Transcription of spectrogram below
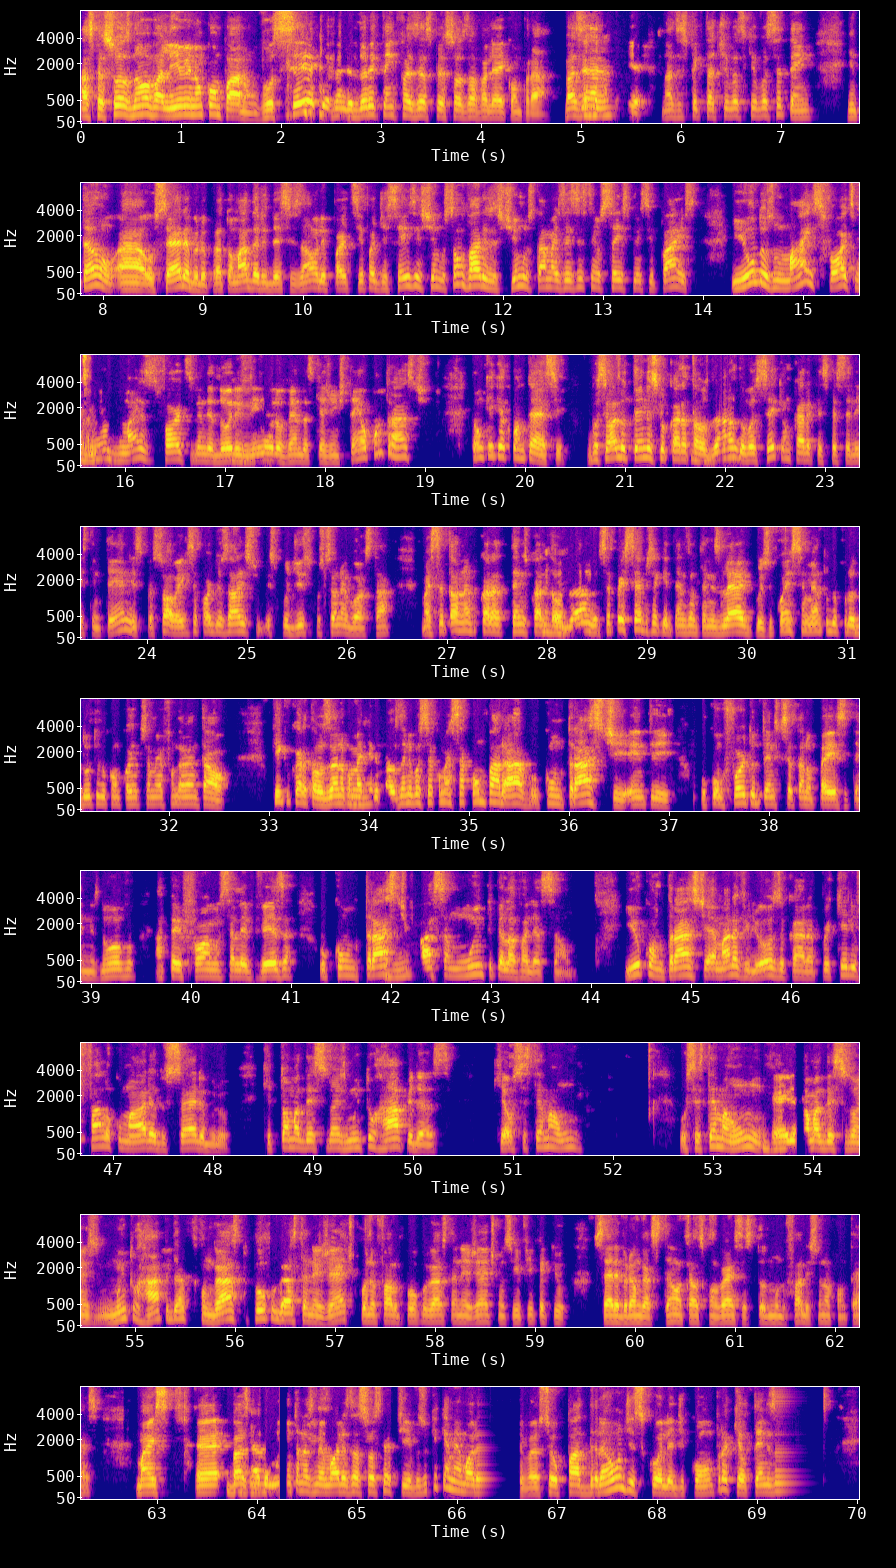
as pessoas não avaliam e não comparam. Você, que é vendedor, é que tem que fazer as pessoas avaliar e comprar, baseado uhum. nas expectativas que você tem. Então, o cérebro, para tomada de decisão, ele participa de seis estímulos. São vários estímulos, tá? Mas existem os seis principais. E um dos mais fortes, para uhum. mim, um dos mais fortes vendedores em neurovendas que a gente tem é o contraste. Então, o que, que acontece? Você olha o tênis que o cara está uhum. usando, você que é um cara que é especialista em tênis, pessoal, aí você pode usar isso, explodir isso para o seu negócio, tá? Mas você está olhando o cara, tênis que o cara está uhum. usando, você percebe se aquele tênis é um tênis leve, pois o conhecimento do produto do concorrente também é fundamental. O que, que o cara está usando, como é que ele está usando, e você começa a comparar o contraste entre o conforto do tênis que você está no pé e esse tênis novo, a performance, a leveza, o contraste uhum. passa muito pela avaliação. E o contraste é maravilhoso, cara, porque ele fala com uma área do cérebro que toma decisões muito rápidas que é o sistema 1. O sistema 1, uhum. ele toma decisões muito rápidas, com gasto, pouco gasto energético. Quando eu falo pouco gasto energético, significa que o cérebro é um gastão, aquelas conversas que todo mundo fala, isso não acontece. Mas é baseado uhum. muito nas memórias associativas. O que é memória associativa? É o seu padrão de escolha de compra, que é o tênis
